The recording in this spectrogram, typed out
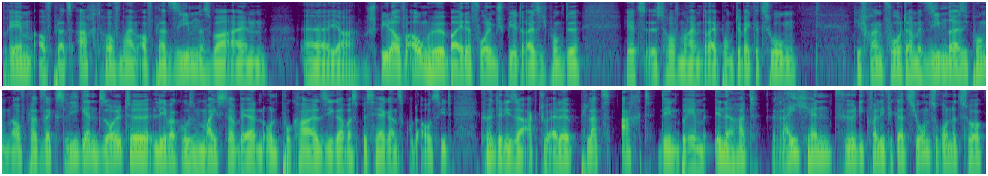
Bremen auf Platz 8, Hoffenheim auf Platz 7. Das war ein äh, ja, Spiel auf Augenhöhe. Beide vor dem Spiel 30 Punkte. Jetzt ist Hoffenheim drei Punkte weggezogen. Die Frankfurter mit 37 Punkten auf Platz 6 liegend sollte Leverkusen Meister werden und Pokalsieger, was bisher ganz gut aussieht, könnte dieser aktuelle Platz 8, den Bremen inne hat, reichen für die Qualifikationsrunde zur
